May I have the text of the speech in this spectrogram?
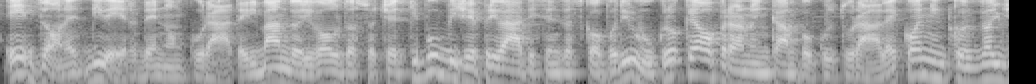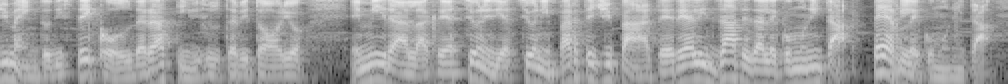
e zone di verde non curate. Il bando è rivolto a soggetti pubblici e privati senza scopo di lucro che operano in campo culturale con il coinvolgimento di stakeholder attivi sul territorio e mira alla creazione di azioni partecipate realizzate dalle comunità per le comunità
